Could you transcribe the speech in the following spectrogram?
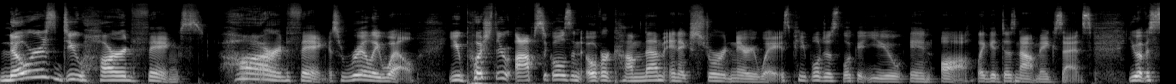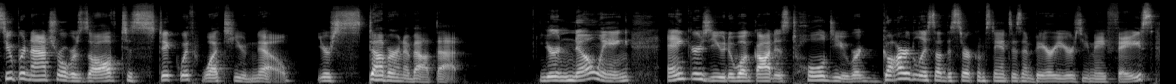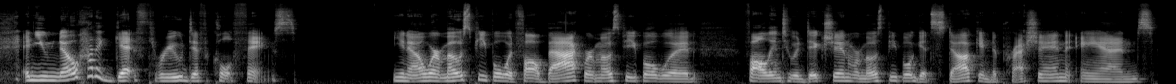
Knowers do hard things, hard things really well. You push through obstacles and overcome them in extraordinary ways. People just look at you in awe, like it does not make sense. You have a supernatural resolve to stick with what you know. You're stubborn about that. Your knowing anchors you to what God has told you, regardless of the circumstances and barriers you may face, and you know how to get through difficult things. You know, where most people would fall back, where most people would fall into addiction, where most people get stuck in depression and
